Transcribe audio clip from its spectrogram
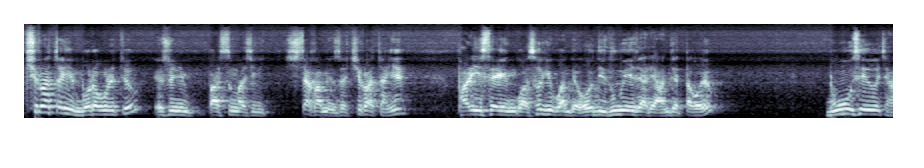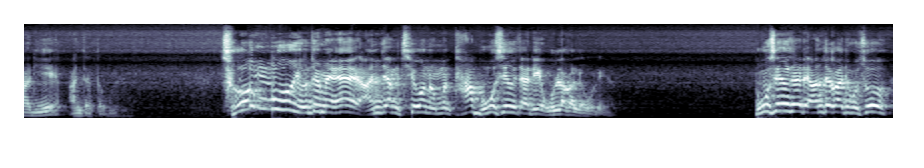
7화장에 뭐라고 그랬죠? 예수님 말씀하시기 시작하면서 7화장에 바리새인과 서기관들 어디 누구의 자리에 앉았다고요? 모세의 자리에 앉았다고 해요. 전부 요즘에 안장 채워놓으면 다 모세의 자리에 올라가려고 그래요. 모세의 자리에 앉아가지고서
